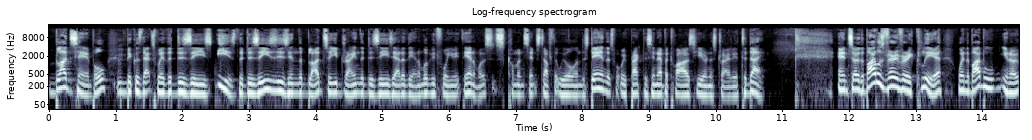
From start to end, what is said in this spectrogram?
blood sample mm-hmm. because that's where the disease is. The disease is in the blood, so you drain the disease out of the animal before you eat the animal. This is common sense stuff that we all understand. That's what we practice in abattoirs here in Australia today. And so the Bible is very, very clear. When the Bible, you know,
